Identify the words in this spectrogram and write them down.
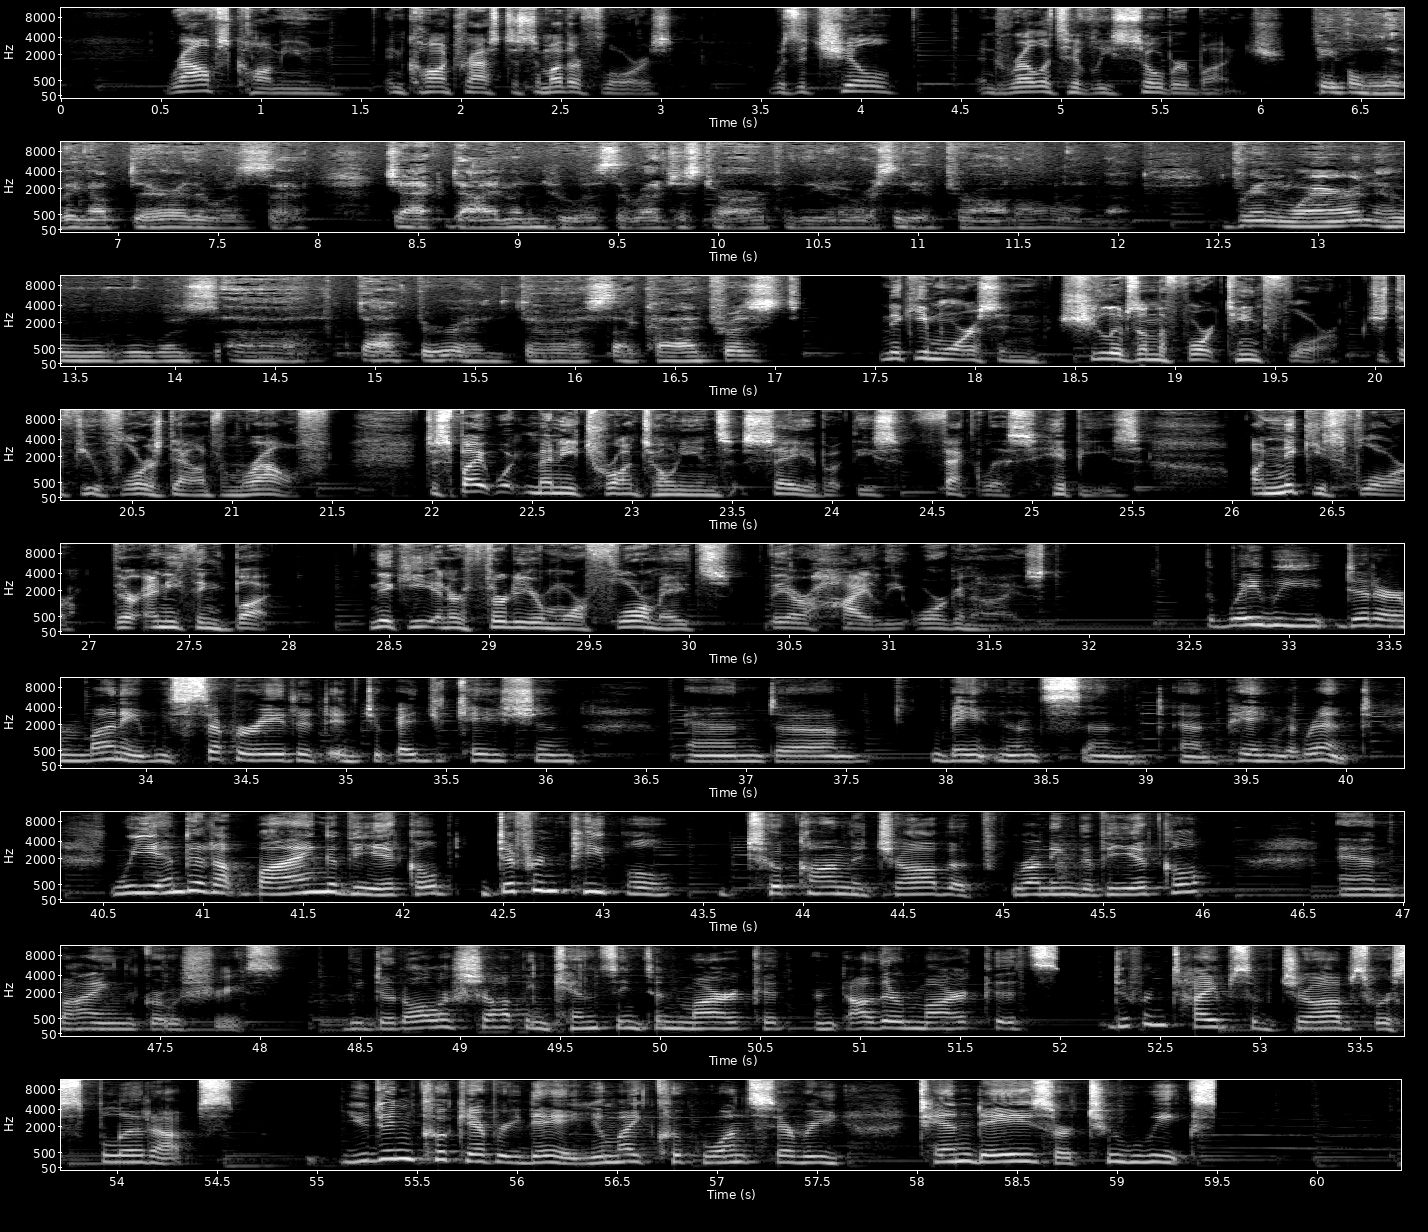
Ralph's commune, in contrast to some other floors, was a chill and relatively sober bunch. People living up there, there was uh, Jack Diamond, who was the registrar for the University of Toronto, and uh, Bryn Warren, who, who was a doctor and a psychiatrist. Nikki Morrison, she lives on the 14th floor, just a few floors down from Ralph. Despite what many Torontonians say about these feckless hippies, on Nikki's floor, they're anything but. Nikki and her 30 or more floor mates, they are highly organized. The way we did our money, we separated into education and um, maintenance and, and paying the rent. We ended up buying a vehicle. Different people took on the job of running the vehicle and buying the groceries. We did all our shopping, Kensington Market and other markets. Different types of jobs were split ups. You didn't cook every day. You might cook once every 10 days or two weeks.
